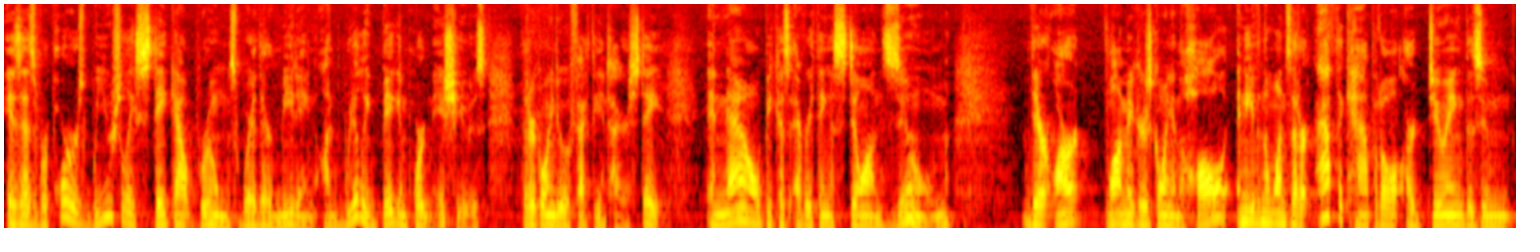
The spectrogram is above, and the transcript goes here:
is as reporters, we usually stake out rooms where they're meeting on really big, important issues that are going to affect the entire state. And now, because everything is still on Zoom, there aren't lawmakers going in the hall, and even the ones that are at the Capitol are doing the Zoom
